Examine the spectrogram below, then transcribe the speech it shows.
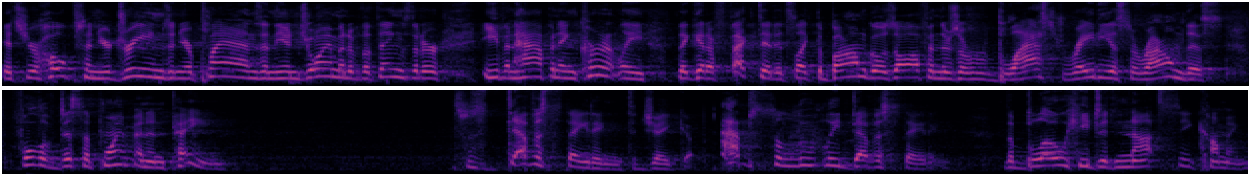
it's your hopes and your dreams and your plans and the enjoyment of the things that are even happening currently that get affected. It's like the bomb goes off and there's a blast radius around this full of disappointment and pain. This was devastating to Jacob, absolutely devastating. The blow he did not see coming.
